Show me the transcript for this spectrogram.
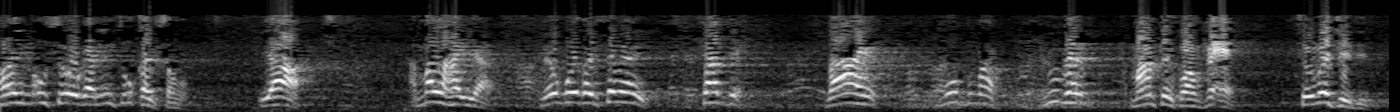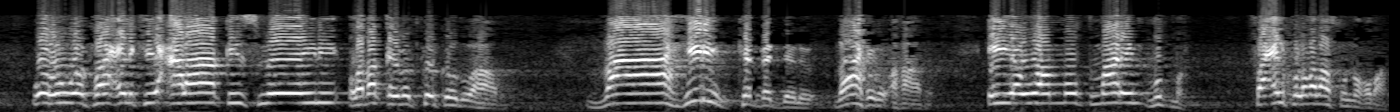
horay ma u soo ogaan intu uqaybsamo ya ma la hayaa mee ugu qaybsamay saddex daahir mudmar mubham. Maantay ku anface soo ma jeedid wa huwa faacilkii calaa qismayni. Laba qaybood korkoodu ahaado. Daahirin ka bedelo. Daahiru ahaado. Iyo wa mudmarin mudmar. Faacilku labadaasu noqdaa.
